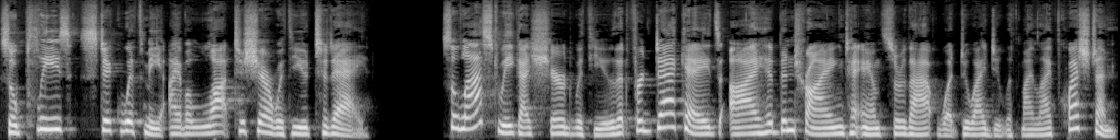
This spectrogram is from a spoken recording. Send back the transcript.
So please stick with me. I have a lot to share with you today. So last week I shared with you that for decades I had been trying to answer that what do I do with my life question.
